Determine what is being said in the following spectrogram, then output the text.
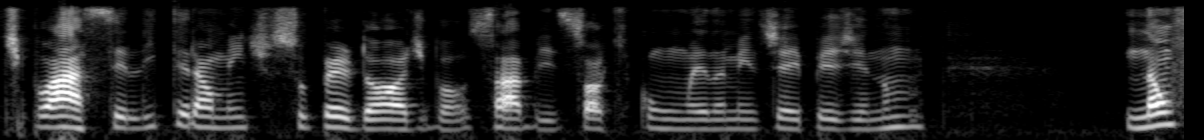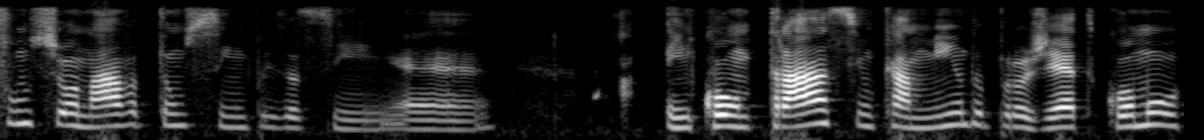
tipo, ah, ser literalmente Super Dodgeball, sabe? Só que com elementos de RPG. Não, não funcionava tão simples assim. É, encontrasse o caminho do projeto, como,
